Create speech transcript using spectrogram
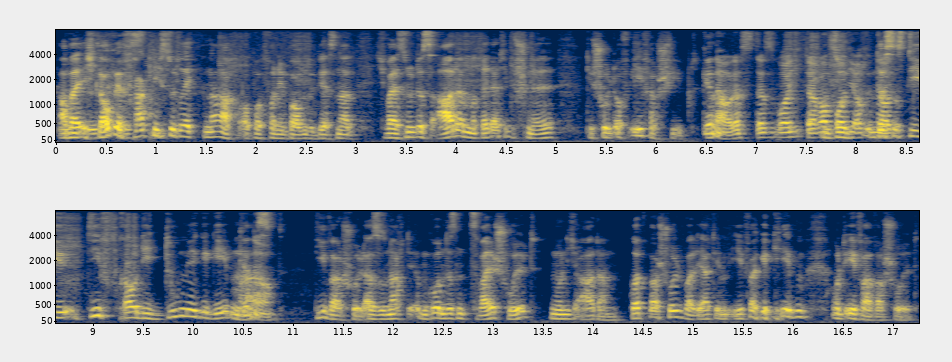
Aber ich glaube, er fragt nicht so direkt nach, ob er von dem Baum gegessen hat. Ich weiß nur, dass Adam relativ schnell die Schuld auf Eva schiebt. Genau, das, das wollte darauf So, wollte ich auch das hinaus. ist die, die Frau, die du mir gegeben Genau. hast. Die war schuld. Also nach, im Grunde sind zwei schuld, nur nicht Adam. Gott war schuld, weil er hat ihm Eva gegeben und Eva war schuld.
